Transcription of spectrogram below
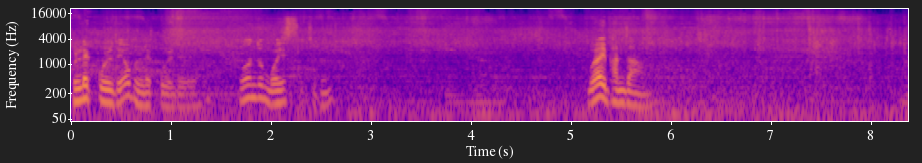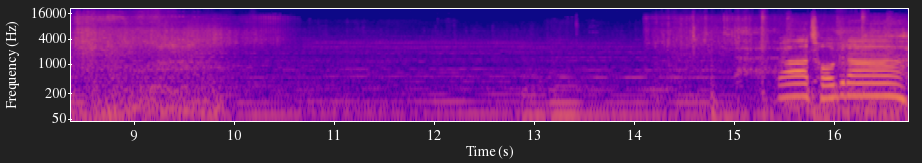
블랙골드요 블랙골드. 그건 좀 멋있어 지금. 뭐야 이 반장. 야 저그다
